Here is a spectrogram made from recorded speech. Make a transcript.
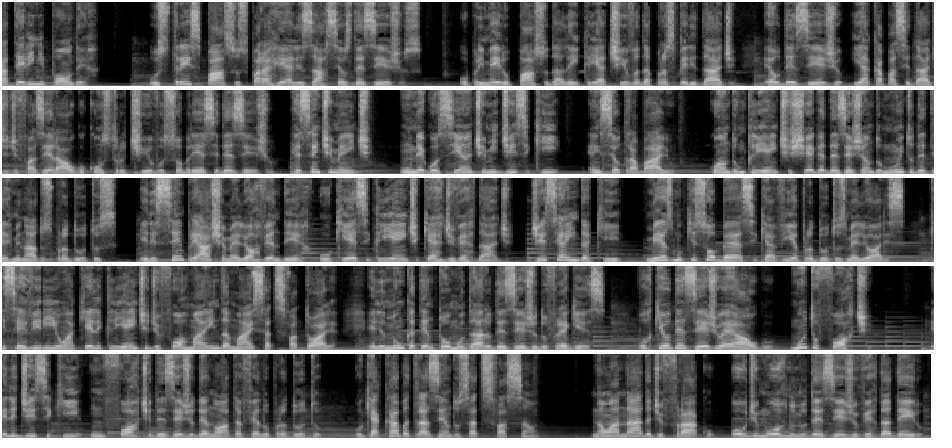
Catherine Ponder. Os três passos para realizar seus desejos. O primeiro passo da lei criativa da prosperidade é o desejo e a capacidade de fazer algo construtivo sobre esse desejo. Recentemente, um negociante me disse que, em seu trabalho, quando um cliente chega desejando muito determinados produtos, ele sempre acha melhor vender o que esse cliente quer de verdade. Disse ainda que, mesmo que soubesse que havia produtos melhores, que serviriam aquele cliente de forma ainda mais satisfatória, ele nunca tentou mudar o desejo do freguês, porque o desejo é algo muito forte. Ele disse que um forte desejo denota fé no produto, o que acaba trazendo satisfação. Não há nada de fraco ou de morno no desejo verdadeiro.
